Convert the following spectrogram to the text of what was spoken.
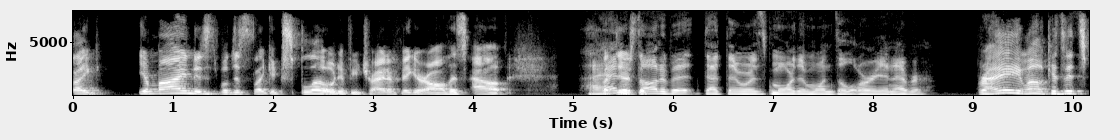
like your mind is will just like explode if you try to figure all this out, I But hadn't there's the- thought of it that there was more than one DeLorean ever. right? Well, because it's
